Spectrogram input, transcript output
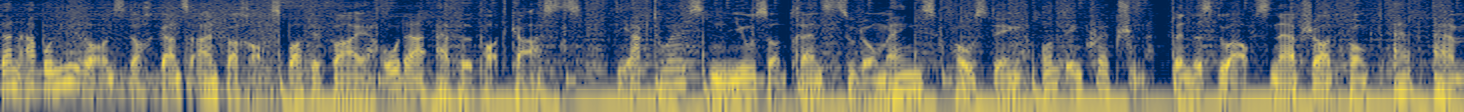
Dann abonniere uns doch ganz einfach auf Spotify oder Apple Podcasts. Die aktuellsten News und Trends zu Domains, Hosting und Encryption findest du auf snapshot.fm.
